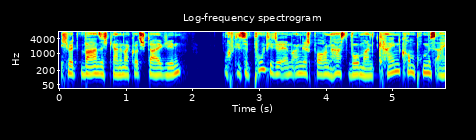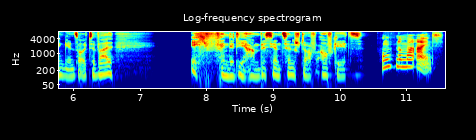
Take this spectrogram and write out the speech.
Ich würde wahnsinnig gerne mal kurz steil gehen auf diese Punkte, die du eben angesprochen hast, wo man keinen Kompromiss eingehen sollte, weil ich finde, die haben ein bisschen Zinnstoff. Auf geht's. Punkt Nummer eins.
